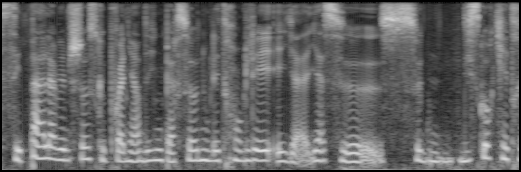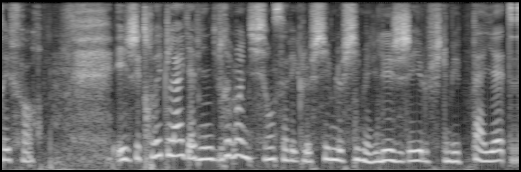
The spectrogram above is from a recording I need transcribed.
c'est pas la même chose que poignarder une personne ou l'étrangler. Et il y a il y a ce, discours qui est très fort. Et j'ai trouvé que là, il y avait vraiment une différence avec le film. Le film est léger, le film est paillette.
